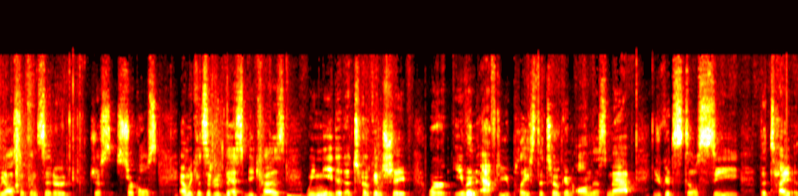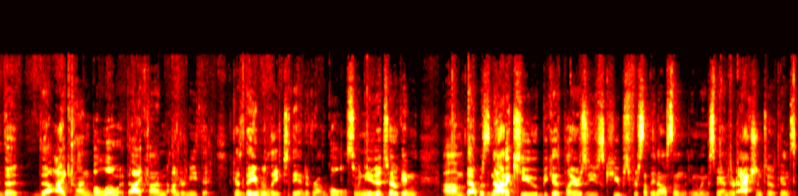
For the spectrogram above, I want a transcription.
We also considered just circles. And we considered this because we needed a token shape where even after you place the token on this map, you could still see the type, the, the icon below it, the icon underneath it, because they relate to the end of round goals. So we needed a token um, that was not a cube because players use cubes for something else in, in Wingspan. They're action tokens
